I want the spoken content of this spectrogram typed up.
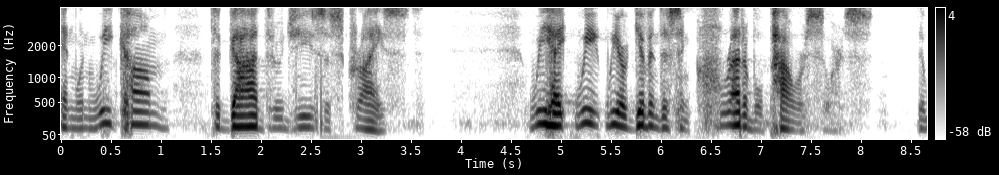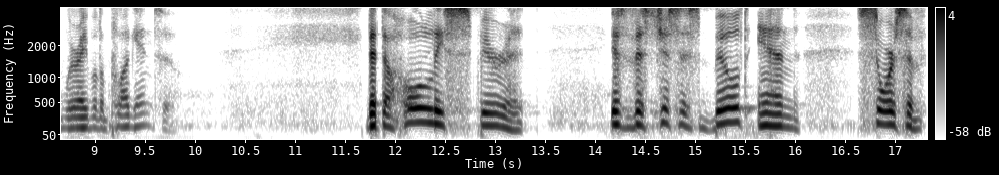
And when we come to God through Jesus Christ, we, ha- we, we are given this incredible power source that we're able to plug into. That the Holy Spirit is this just this built in source of,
